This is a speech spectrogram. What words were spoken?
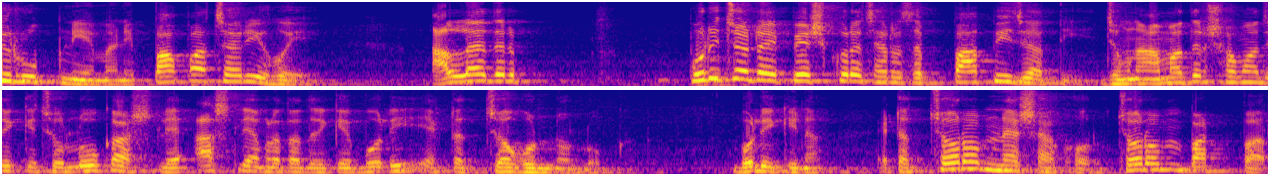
রূপ নিয়ে মানে পাপাচারী হয়ে। আল্লাহ এদের পরিচয়টাই পেশ করেছে আর হচ্ছে পাপি জাতি। যেমন আমাদের সমাজে কিছু লোক আসলে আসলে আমরা তাদেরকে বলি একটা জঘন্য লোক। বলি কি না এটা চরম নেশাখর, চরম বাটপার,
